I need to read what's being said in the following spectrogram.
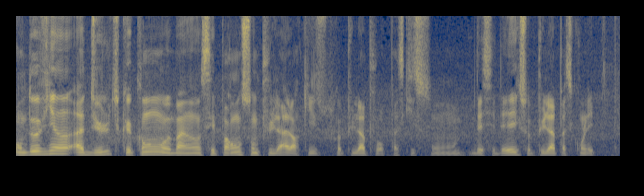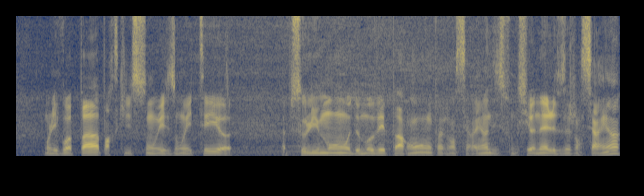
on devient adulte que quand ben, ses parents sont plus là, alors qu'ils soient plus là pour parce qu'ils sont décédés, qu'ils soient plus là parce qu'on les les voit pas, parce qu'ils ils ont été absolument de mauvais parents, enfin j'en sais rien, dysfonctionnels, j'en sais rien.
